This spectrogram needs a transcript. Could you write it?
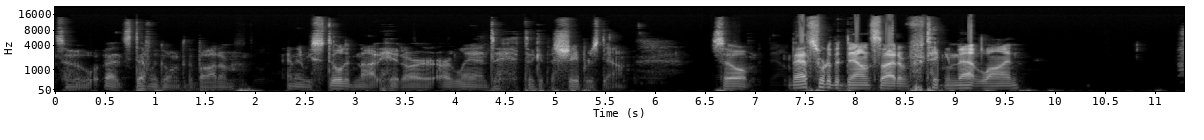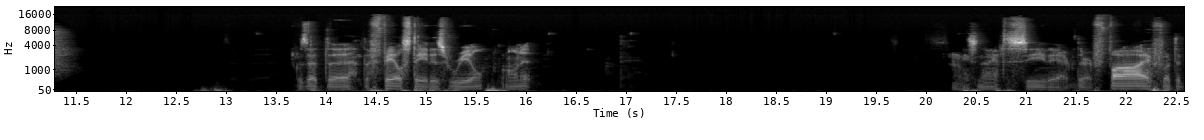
So that's definitely going to the bottom. And then we still did not hit our, our land to, to get the shapers down. So that's sort of the downside of taking that line. Was that the, the fail state is real on it. So now I have to see there. There are five. What the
